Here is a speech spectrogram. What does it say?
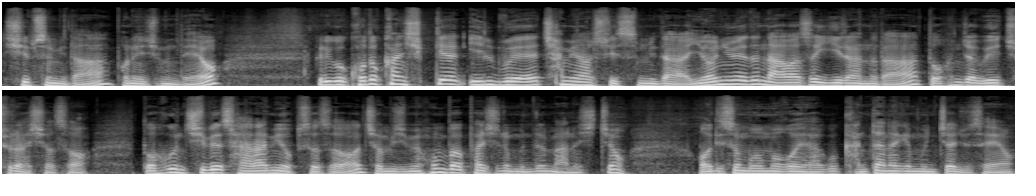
쉽습니다. 보내주시면 돼요. 그리고 고독한 식객 일부에 참여할 수 있습니다. 연휴에도 나와서 일하느라 또 혼자 외출하셔서 또 혹은 집에 사람이 없어서 점심에 혼밥 하시는 분들 많으시죠? 어디서 뭐 먹어야 하고 간단하게 문자 주세요.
